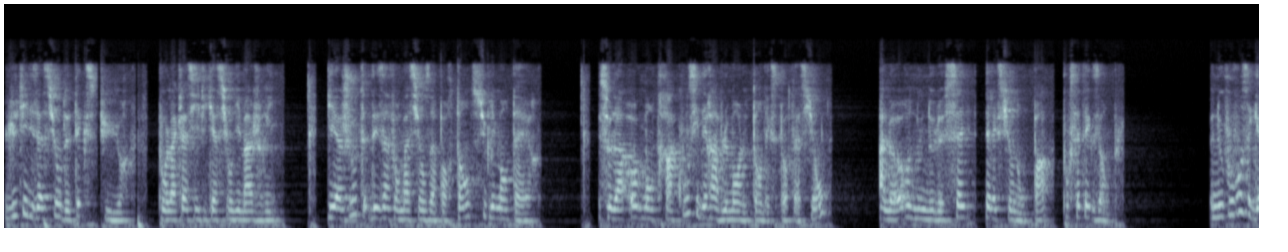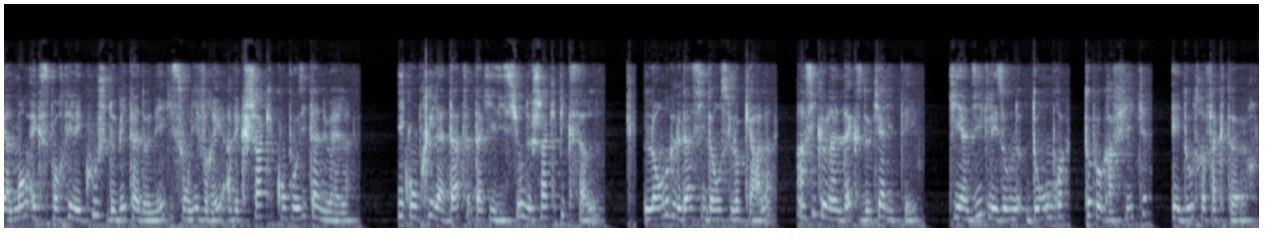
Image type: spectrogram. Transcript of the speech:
l'utilisation de textures pour la classification d'imagerie, qui ajoute des informations importantes supplémentaires. Cela augmentera considérablement le temps d'exportation, alors nous ne le sélectionnons pas pour cet exemple. Nous pouvons également exporter les couches de métadonnées qui sont livrées avec chaque composite annuel, y compris la date d'acquisition de chaque pixel, l'angle d'incidence locale, ainsi que l'index de qualité, qui indique les zones d'ombre topographiques et d'autres facteurs.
